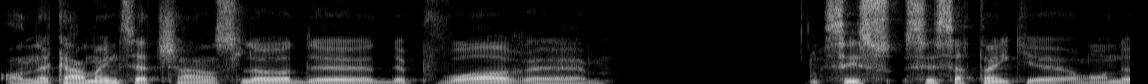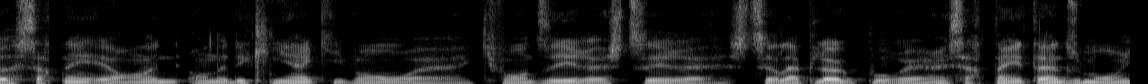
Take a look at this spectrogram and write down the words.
on a quand même cette chance-là de, pouvoir. Euh, c'est certain qu'on a certains, on a, des clients qui vont, qui vont dire je tire, je tire la plug pour un certain temps du moins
